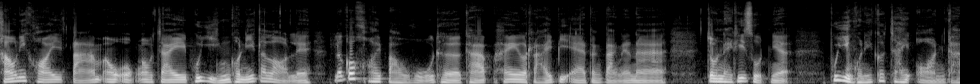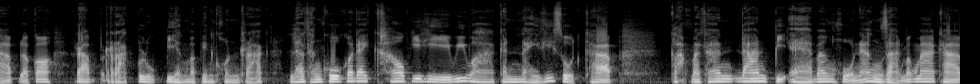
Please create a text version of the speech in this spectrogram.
เขานี่คอยตามเอาอกเอาใจผู้หญิงคนนี้ตลอดเลย แล้วก็คอยเป่าหูเธอครับ ให้ร้ายปีแอร์ต่างๆ นานาจนในที่สุดเนี่ยผู้หญิงคนนี้ก็ใจอ่อนครับ แล้วก็รับรักลูเปียงมาเป็นคนรัก แล้วทั้งคู่ก็ได้เข้าพิธีวิวากันในที่สุดครับ กลับมาท่านด้านปีแอร์บ้างโหน่าสงสารมากๆครับ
